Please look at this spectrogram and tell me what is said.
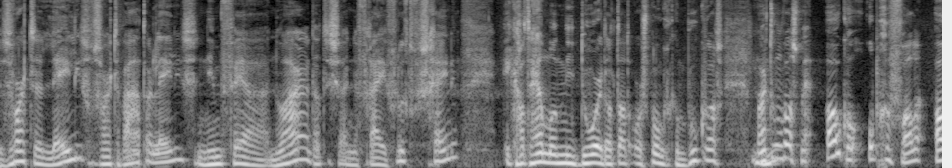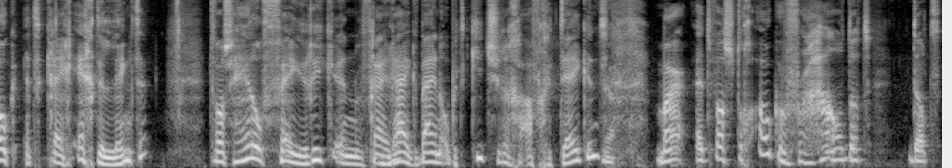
Zwarte lelies, of Zwarte waterlelies, Nymphea Noir. Dat is in de vrije vlucht verschenen. Ik had helemaal niet door dat dat oorspronkelijk een boek was. Maar toen was mij ook al opgevallen, ook het kreeg echt de lengte. Het was heel feeriek en vrij rijk, bijna op het kitscherige afgetekend. Ja. Maar het was toch ook een verhaal dat... dat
